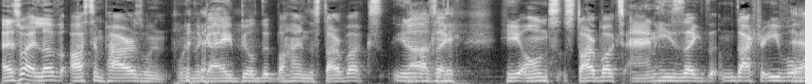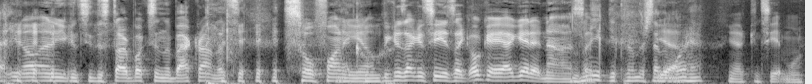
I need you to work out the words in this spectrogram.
that's why I love Austin Powers when when the guy built it behind the Starbucks. You know, it's Okay. like he owns Starbucks and he's like the, Doctor Evil. Yeah. You know, and you can see the Starbucks in the background. That's so funny. Yeah, You know, because I can see it's like okay, I get it now. It's you, like you can understand yeah. it more. Yeah. yeah, I can see it more.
